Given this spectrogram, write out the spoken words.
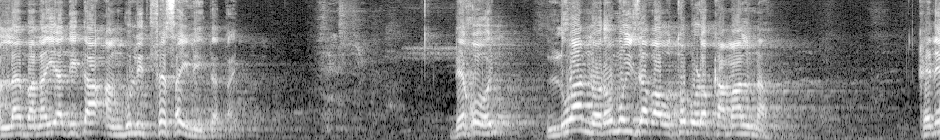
আল্লাহ বানাইয়া দিতা, আঙ্গুলিত ফেসাই লইতা তাই। দেখো, লুয়া নরম হয়ে যাবা অত বড় কামাল না। খেনে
